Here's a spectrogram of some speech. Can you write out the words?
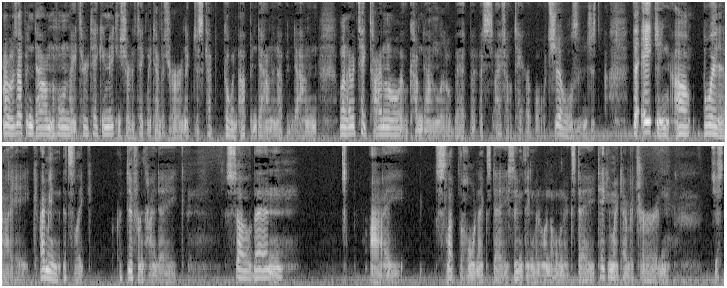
I was up and down the whole night through taking, making sure to take my temperature and it just kept going up and down and up and down. And when I would take Tylenol, it would come down a little bit, but I felt terrible. Chills and just the aching. Oh, boy, did I ache. I mean, it's like a different kind of ache. So then I slept the whole next day. Same thing went on the whole next day, taking my temperature and just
